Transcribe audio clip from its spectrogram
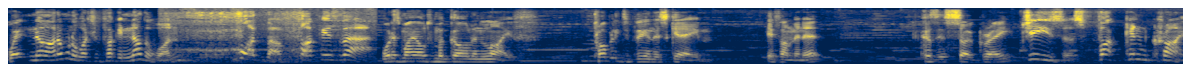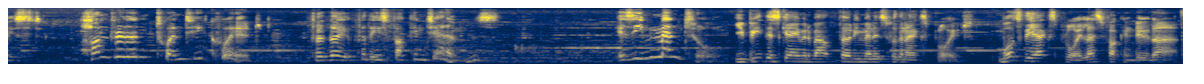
Wait, no, I don't want to watch a fucking another one. What the fuck is that? What is my ultimate goal in life? Probably to be in this game, if I'm in it, because it's so great. Jesus fucking Christ! 120 quid for the for these fucking gems. Is he mental? You beat this game in about 30 minutes with an exploit. What's the exploit? Let's fucking do that.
